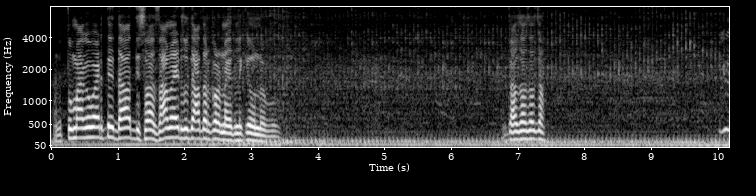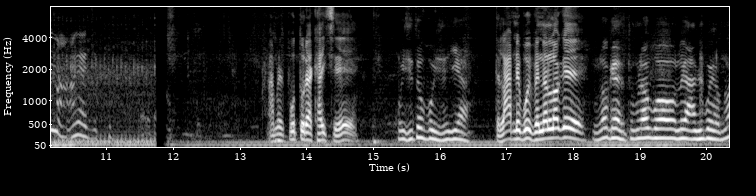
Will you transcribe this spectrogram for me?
মানে তোমাকে বাড়িতে দাওয়াত দিছ জামাইয়ের যদি আদর করো না তাহলে কেউ নেব যাও যাও যাও যাও না আগে যে- আপনার পুতুরা খাইছে কইছি তো বইছে ইয়া তাহলে আপনি বইবেন না লগে লগে তোমরা বলে আমি বইম না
